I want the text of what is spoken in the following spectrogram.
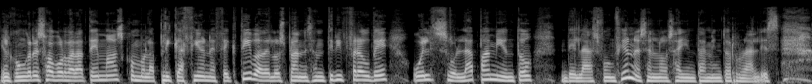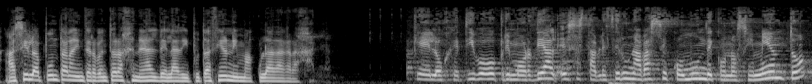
El Congreso abordará temas como la aplicación efectiva de los planes antifraude o el solapamiento de las funciones en los ayuntamientos rurales. Así lo apunta la interventora general de la Diputación, Inmaculada Grajal que el objetivo primordial es establecer una base común de conocimiento,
